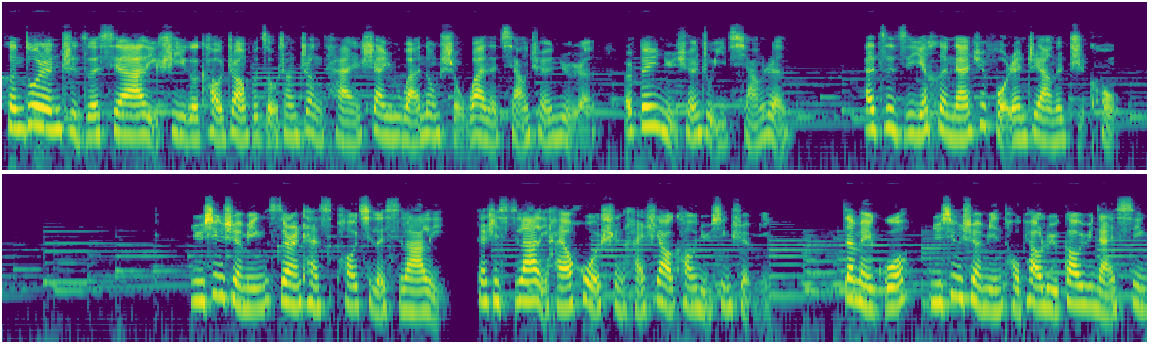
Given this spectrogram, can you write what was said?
很多人指责希拉里是一个靠丈夫走上政坛、善于玩弄手腕的强权女人，而非女权主义强人。她自己也很难去否认这样的指控。女性选民虽然看似抛弃了希拉里，但是希拉里还要获胜，还是要靠女性选民。在美国，女性选民投票率高于男性。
